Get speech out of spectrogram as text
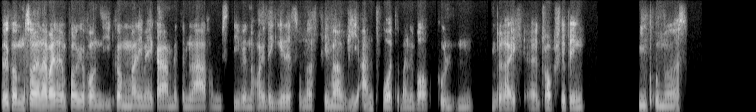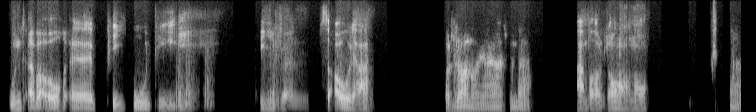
Willkommen zu einer weiteren Folge von Ecom Moneymaker mit dem Lars und dem Steven. Heute geht es um das Thema, wie antwortet man überhaupt Kunden im Bereich äh, Dropshipping, E-Commerce und aber auch äh, POD. Steven. Bist du auch da? Buongiorno, ja, ja, ich bin da. Ah, buongiorno. Ja.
